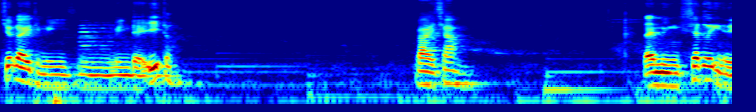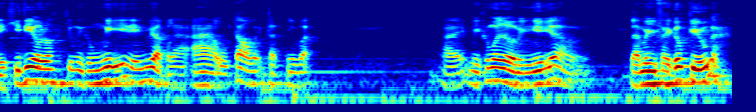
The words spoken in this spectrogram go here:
Trước đây thì mình mình để ít thôi. Vài trăm. Tại mình xác định để chi tiêu thôi, chứ mình không nghĩ đến việc là à ốm đau bệnh tật như vậy. Đấy, mình không bao giờ mình nghĩ là là mình phải cấp cứu cả.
